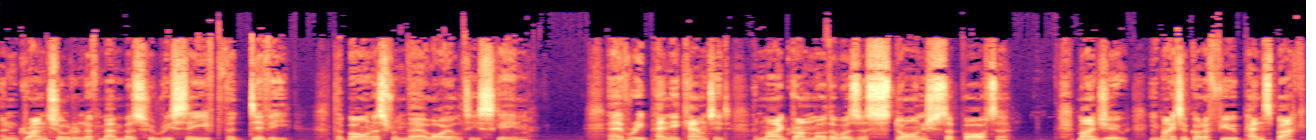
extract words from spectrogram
and grandchildren of members who received the divvy, the bonus from their loyalty scheme. Every penny counted, and my grandmother was a staunch supporter. Mind you, you might have got a few pence back,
